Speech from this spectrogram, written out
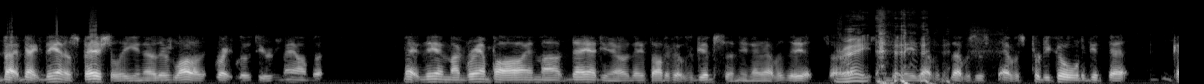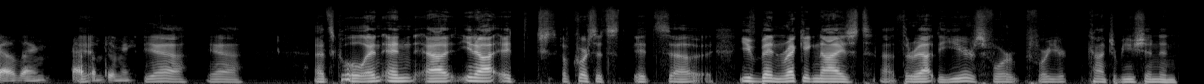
back back then especially you know there's a lot of great luthiers now but back then my grandpa and my dad, you know, they thought if it was Gibson, you know, that was it. So right. to me, that was that was just that was pretty cool to get that kind of thing happen yeah. to me. Yeah, yeah. That's cool, and and uh, you know, it of course it's it's uh, you've been recognized uh, throughout the years for for your contribution and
